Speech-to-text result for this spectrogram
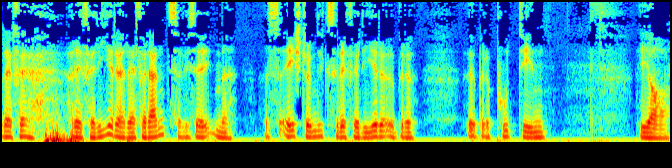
Refer Referieren, Referenzen, wie sagt man, ein einstündiges Referieren über, über Putin, ja,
